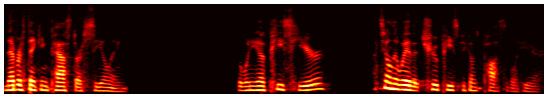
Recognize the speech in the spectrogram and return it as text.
never thinking past our ceiling. But when you have peace here, that's the only way that true peace becomes possible here.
